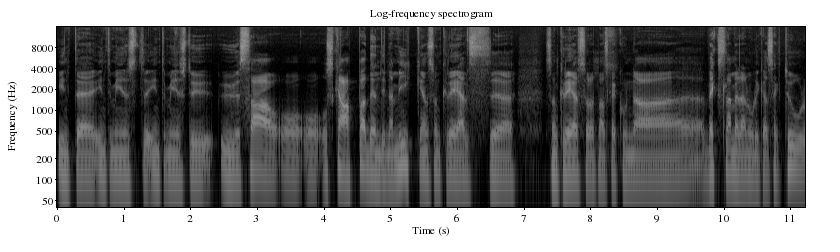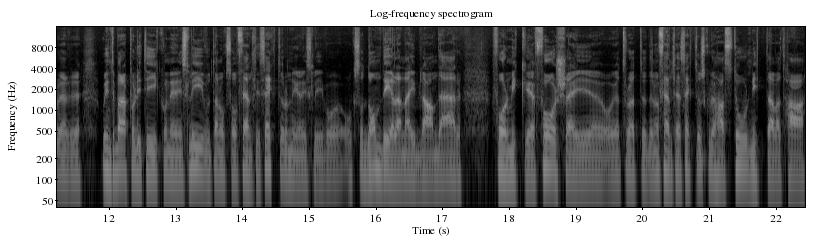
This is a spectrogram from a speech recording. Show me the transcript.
Inte, inte, minst, inte minst i USA och, och, och skapa den dynamiken som krävs eh, som krävs för att man ska kunna eh, växla mellan olika sektorer. Och inte bara politik och näringsliv, utan också offentlig sektor och näringsliv. Och också de delarna ibland är, får mycket för sig. Och jag tror att den offentliga sektorn skulle ha stor nytta av att ha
